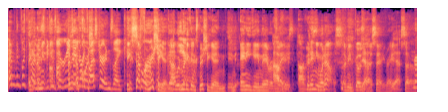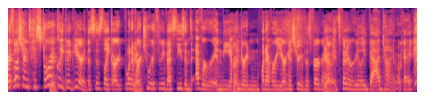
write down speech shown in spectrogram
I'm conflicted I- on I this mean, because I- the I reason mean, of course, Northwestern's like Except for Michigan, good I would root against Michigan in any game they ever Obvious- played. But anyone else, I mean, goes Yes. without saying, right? Yes. So Northwestern's historically good year. This is like our one of Yeah. our two or three best seasons ever in the 100 and whatever year history of this program. Yeah. It's been a really bad time, okay?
